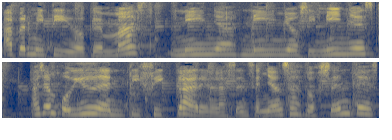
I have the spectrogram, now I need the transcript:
ha permitido que más niñas, niños y niñas hayan podido identificar en las enseñanzas docentes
